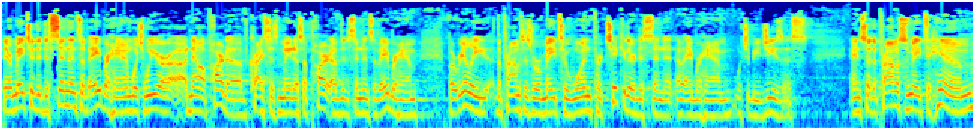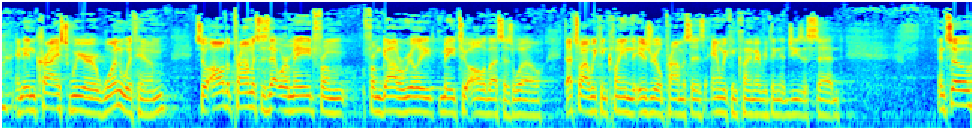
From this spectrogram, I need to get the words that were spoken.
they were made to the descendants of Abraham, which we are uh, now a part of. Christ has made us a part of the descendants of Abraham. But really, the promises were made to one particular descendant of Abraham, which would be Jesus. And so the promise is made to him, and in Christ we are one with him. So all the promises that were made from, from God were really made to all of us as well. That's why we can claim the Israel promises and we can claim everything that Jesus said. And so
